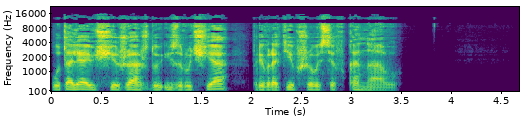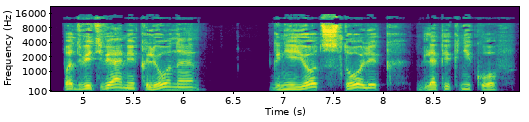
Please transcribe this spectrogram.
утоляющий жажду из ручья, превратившегося в канаву. Под ветвями клена гниет столик для пикников,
